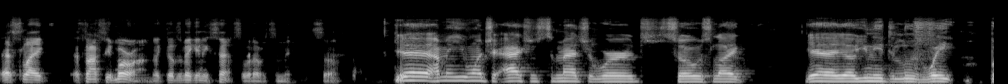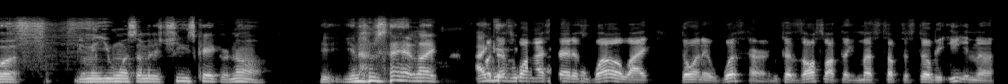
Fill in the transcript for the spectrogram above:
that's like that's not moron. Like doesn't make any sense or whatever to me. So Yeah, I mean, you want your actions to match your words. So it's like, yeah, yo, you need to lose weight, but you mean you want some of this cheesecake or no? You, you know what I'm saying? Like, I but that's why I said as well, like doing it with her, because it's also I think messed up to still be eating the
